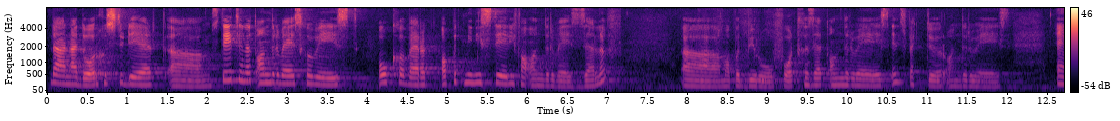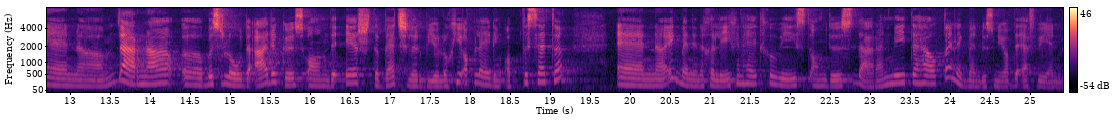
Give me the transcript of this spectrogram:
Daarna doorgestudeerd, um, steeds in het onderwijs geweest, ook gewerkt op het ministerie van Onderwijs zelf. Op het bureau voortgezet onderwijs, inspecteur onderwijs. En um, daarna uh, besloot de ADECUS om de eerste bachelor biologieopleiding op te zetten. En uh, ik ben in de gelegenheid geweest om dus daaraan mee te helpen. En ik ben dus nu op de FWNW.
